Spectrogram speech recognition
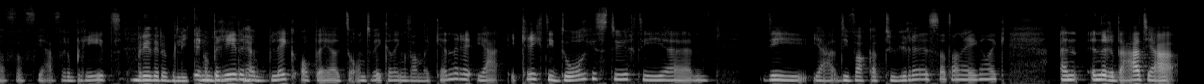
of, of ja, verbreed... Bredere blik. Een bredere blik op eigenlijk de ontwikkeling van de kinderen. Ja, ik kreeg die doorgestuurd, die, uh, die, ja, die vacature is dat dan eigenlijk. En inderdaad, ja,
